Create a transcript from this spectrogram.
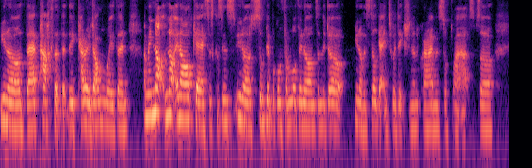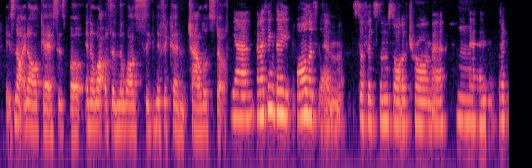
you know, their path that, that they carried on with. And I mean, not not in all cases, because you know, some people come from loving homes and they don't, you know, they still get into addiction and crime and stuff like that. So it's not in all cases, but in a lot of them there was significant childhood stuff. Yeah, and I think they all of them suffered some sort of trauma. Mm. Um, like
